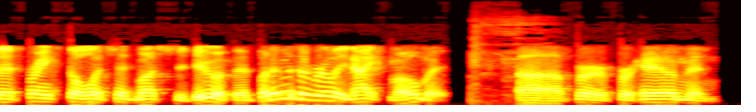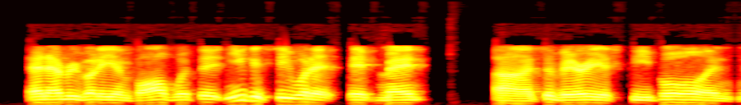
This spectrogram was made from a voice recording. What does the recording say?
that Frank Solich had much to do with it, but it was a really nice moment uh, for for him and and everybody involved with it. You could see what it it meant uh, to various people and.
